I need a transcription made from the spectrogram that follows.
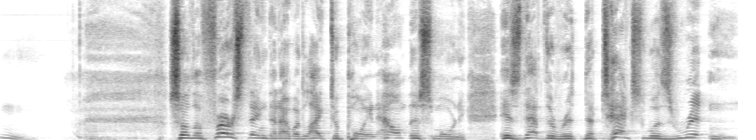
Hmm. So, the first thing that I would like to point out this morning is that the, the text was written.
